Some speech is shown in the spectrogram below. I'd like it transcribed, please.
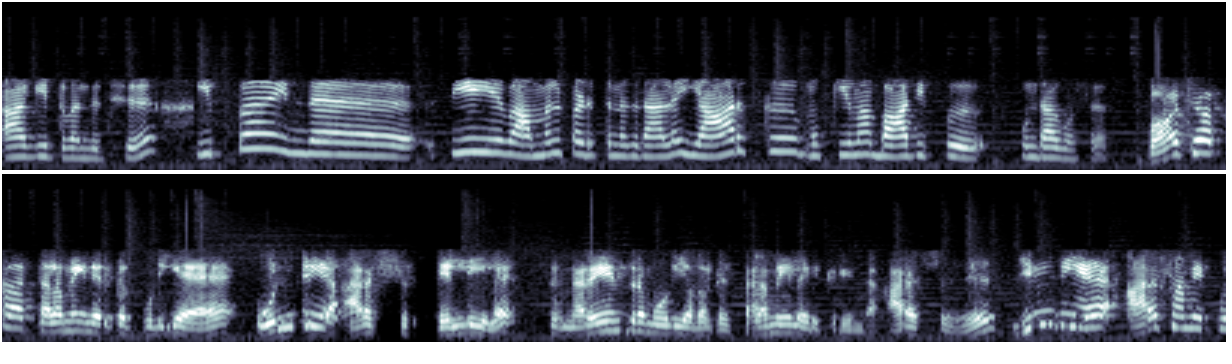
ஆகிட்டு வந்துச்சு. இப்ப இந்த சிஏஏ அமல்படுத்தினதுனால யாருக்கு முக்கியமா பாதிப்பு உண்டாகும் சார் பாஜக தலைமையில் இருக்கக்கூடிய ஒன்றிய அரசு டெல்லியில திரு நரேந்திர மோடி அவர்கள் தலைமையில் இருக்கிற இந்த அரசு இந்திய அரசமைப்பு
